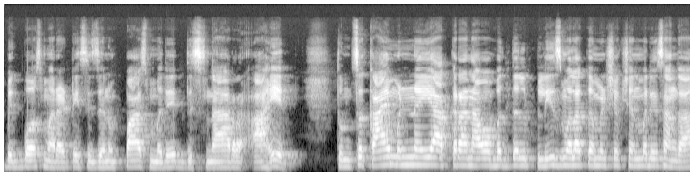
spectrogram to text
बिग बॉस मराठी सीझन पाचमध्ये दिसणार आहेत. तुमचं काय म्हणणं आहे या अकरा नावाबद्दल? प्लीज मला कमेंट सेक्शनमध्ये सांगा.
